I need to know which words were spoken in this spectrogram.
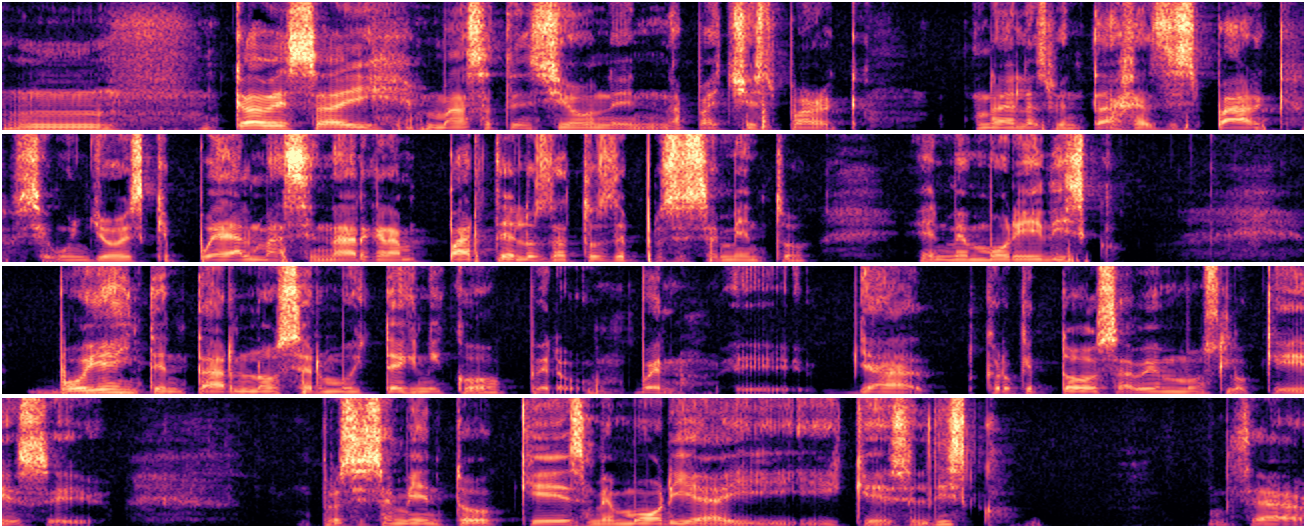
Mm, cada vez hay más atención en Apache Spark. Una de las ventajas de Spark, según yo, es que puede almacenar gran parte de los datos de procesamiento en memoria y disco. Voy a intentar no ser muy técnico, pero bueno, eh, ya creo que todos sabemos lo que es eh, procesamiento, qué es memoria y, qué es el disco. O sea,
